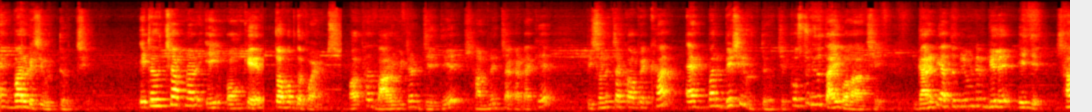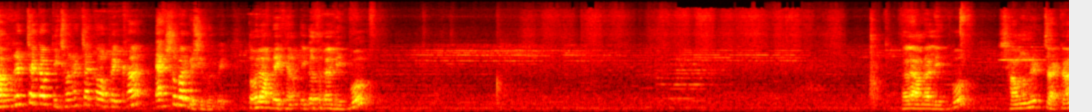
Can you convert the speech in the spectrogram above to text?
একবার বেশি ঘুরতে হচ্ছে। এটা হচ্ছে আপনার এই অঙ্কের টপ অফ দ্য পয়েন্ট অর্থাৎ বারো মিটার যেতে সামনের চাকাটাকে পিছনের চাকা অপেক্ষা একবার বেশি ঘুরতে হচ্ছে। প্রশ্ন কিন্তু তাই বলা আছে। গাড়িটি এত কিলোমিটার গেলে এই যে সামনের চাকা, পিছনের চাকা অপেক্ষা একশো বার বেশি ঘুরবে। তাহলে আমরা এখানে এই কথাটা লিখব। তাহলে আমরা লিখব সামনের চাকা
